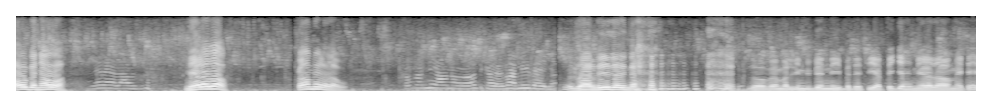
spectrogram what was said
આવો બેન આવો. મેળા જાવ કાં મેળા જાવ ખબર નહીં ચાલી જાય ને હવે એમાં લીંબી બેનની બધે તૈયાર થઈ જાય મેળા જવા માટે.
